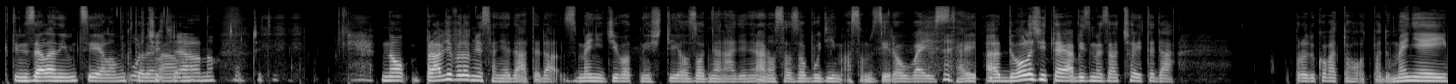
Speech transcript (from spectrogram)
k tým zeleným cieľom, ktoré určite, máme. áno, určite. No, pravdepodobne sa nedá teda zmeniť životný štýl zo dňa na deň. Ráno sa zobudím a som zero waste. Hej. A dôležité, aby sme začali teda produkovať toho odpadu menej,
